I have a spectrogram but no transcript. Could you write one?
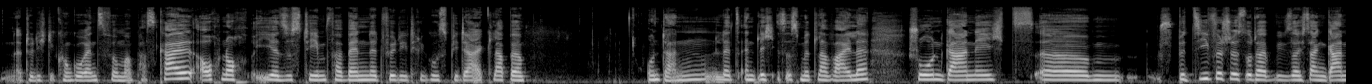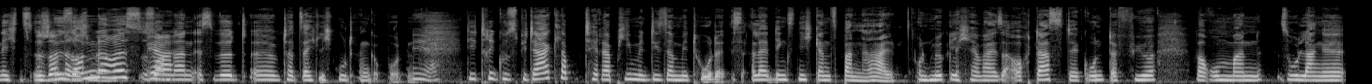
natürlich die Konkurrenzfirma Pascal auch noch ihr System verwendet für die Trigospidalklappe. Und dann letztendlich ist es mittlerweile schon gar nichts ähm, Spezifisches oder wie soll ich sagen, gar nichts Besonderes, Besonderes sondern ja. es wird äh, tatsächlich gut angeboten. Ja. Die Trikospidalklappentherapie mit dieser Methode ist allerdings nicht ganz banal und möglicherweise auch das der Grund dafür, warum man so lange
